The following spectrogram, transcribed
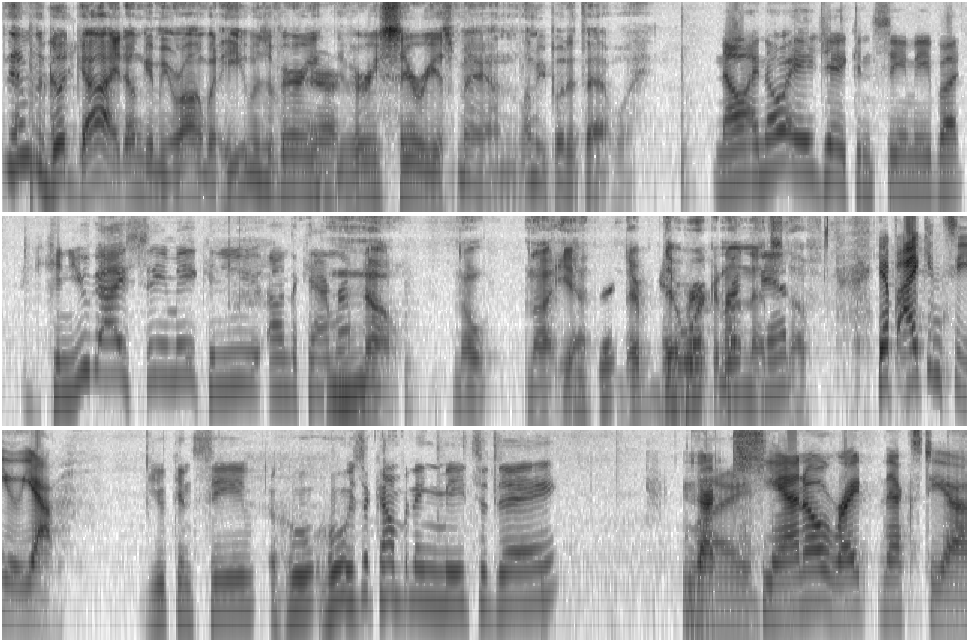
he was a good guy. Don't get me wrong, but he was a very, Sure. very serious man. Let me put it that way. Now I know AJ can see me, but can you guys see me? Can you on the camera? No, no, not yet. Rick- They're they're Rick- working on that can? stuff. Yep, I can see you. Yeah. You can see who who is accompanying me today. You got My- Keanu right next to you.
